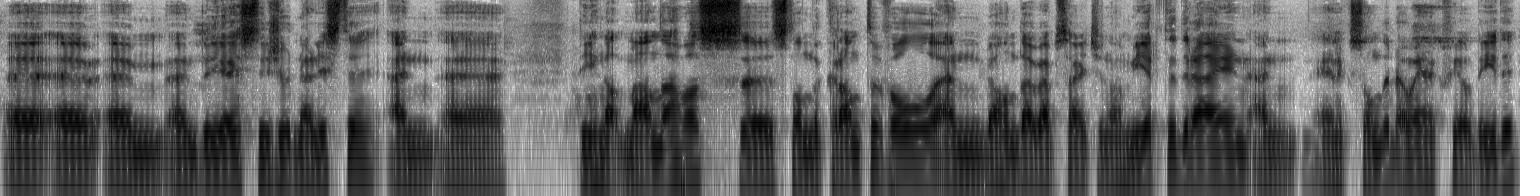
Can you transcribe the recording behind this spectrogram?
eh, eh, ehm, eh, de juiste journalisten. En tegen dat maandag was, stonden kranten vol en begon dat websiteje nog meer te draaien. En eigenlijk zonder dat we eigenlijk veel deden,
